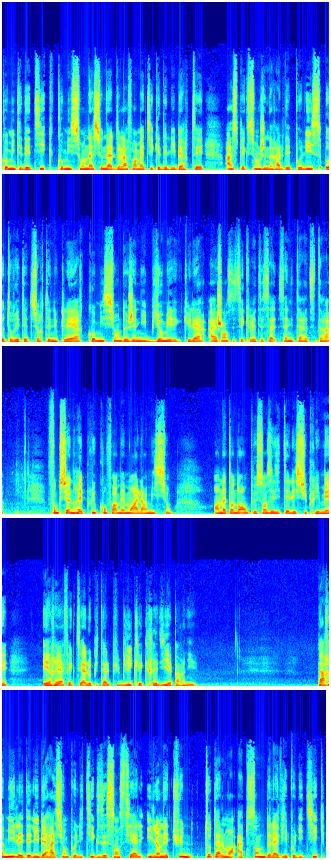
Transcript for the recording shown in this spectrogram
Comité d'éthique, Commission nationale de l'informatique et des libertés, Inspection générale des polices, Autorité de sûreté nucléaire, Commission de génie biomoléculaire, Agence de sécurité sanitaire, etc., fonctionneraient plus conformément à leur mission. En attendant, on peut sans hésiter les supprimer et réaffecter à l'hôpital public les crédits épargnés. Parmi les délibérations politiques essentielles, il en est une totalement absente de la vie politique,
